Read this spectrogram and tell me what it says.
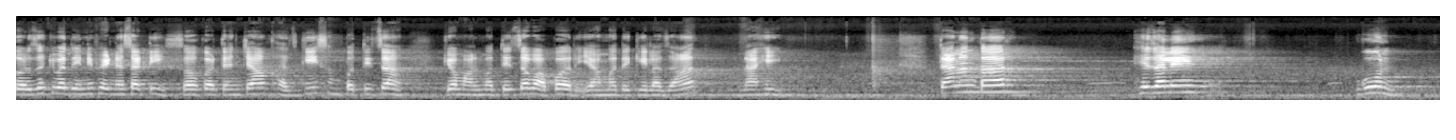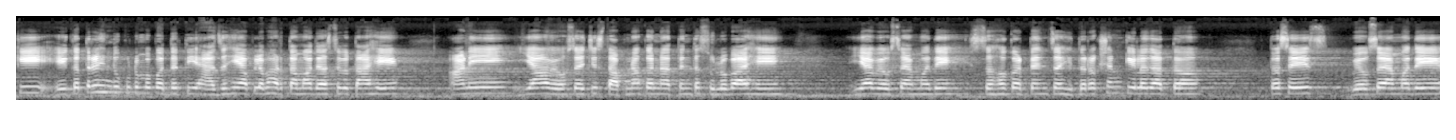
कर्ज किंवा देणी फेडण्यासाठी सहकर्त्यांच्या खाजगी संपत्तीचा किंवा मालमत्तेचा वापर यामध्ये केला जात नाही. त्यानंतर हे झाले गुण की एकत्र हिंदू कुटुंब पद्धती आजही आपल्या भारतामध्ये अस्तित्वात आहे आणि या व्यवसायाची स्थापना करणं अत्यंत सुलभ आहे. या व्यवसायामध्ये सहकर्त्यांचं हितरक्षण केलं जातं. तसेच व्यवसायामध्ये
